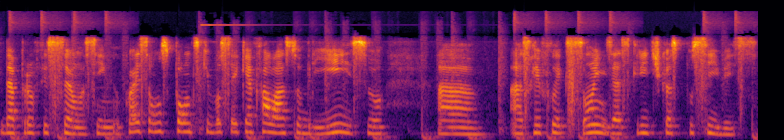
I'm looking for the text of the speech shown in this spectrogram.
da profissão, assim, quais são os pontos que você quer falar sobre isso, a, as reflexões e as críticas possíveis.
